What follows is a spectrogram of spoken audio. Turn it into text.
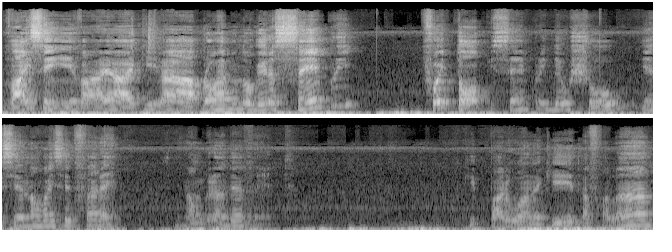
Vai sim, vai. Aqui a Prova Raimundo Nogueira sempre foi top, sempre deu show e esse ano não vai ser diferente. É um grande evento. Que para o ano aqui tá falando.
